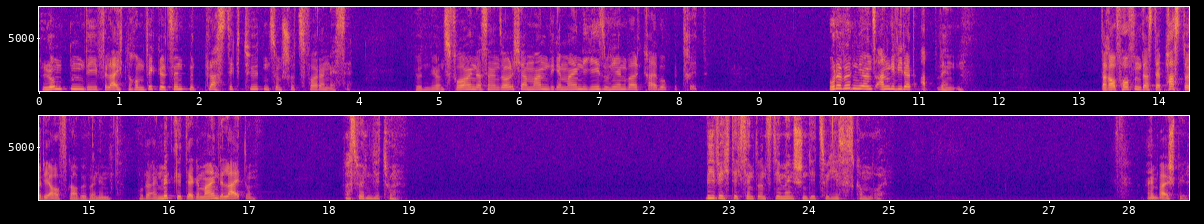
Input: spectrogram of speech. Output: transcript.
Lumpen, die vielleicht noch umwickelt sind mit Plastiktüten zum Schutz vor der Nässe. Würden wir uns freuen, dass ein solcher Mann die Gemeinde Jesu hier in Waldkraiburg betritt? Oder würden wir uns angewidert abwenden? Darauf hoffen, dass der Pastor die Aufgabe übernimmt oder ein Mitglied der Gemeindeleitung. Was würden wir tun? Wie wichtig sind uns die Menschen, die zu Jesus kommen wollen? Ein Beispiel.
